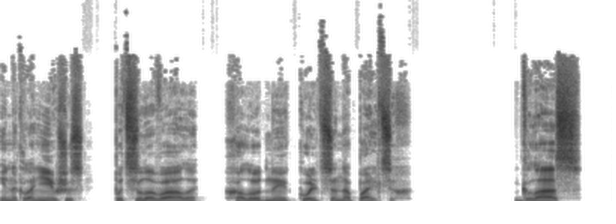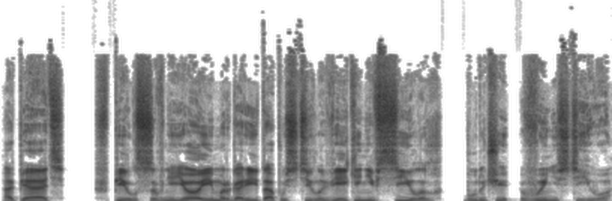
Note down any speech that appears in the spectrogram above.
и, наклонившись, поцеловала холодные кольца на пальцах. Глаз опять впился в нее, и Маргарита опустила веки не в силах, будучи вынести его.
